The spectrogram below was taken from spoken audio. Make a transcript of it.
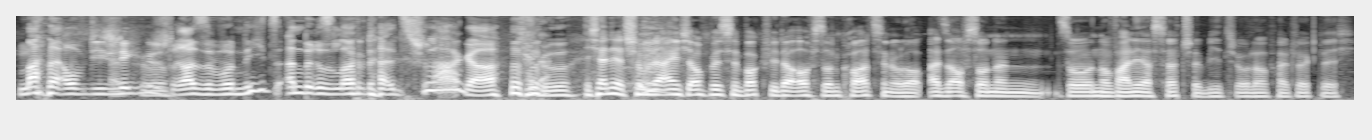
Malle auf die Ja, Schinkenstraße, wo nichts anderes läuft als Schlager. True. Ich hätte jetzt schon wieder eigentlich auch ein bisschen Bock wieder auf so einen Kroatien-Urlaub. Also auf so einen so Novalia Searcher Beach Urlaub halt wirklich.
